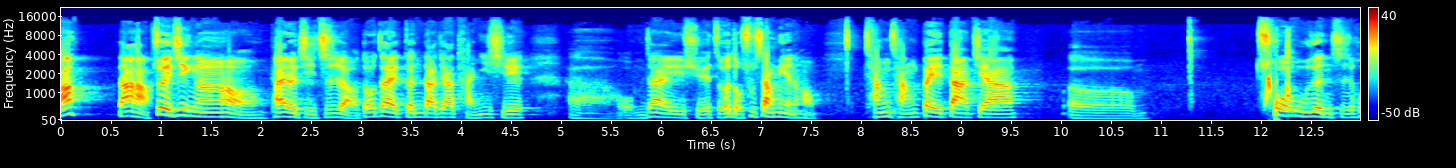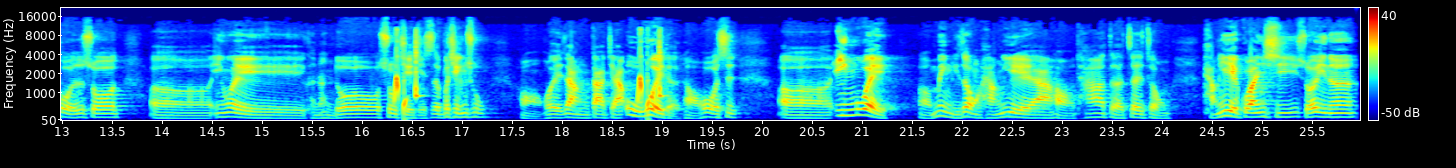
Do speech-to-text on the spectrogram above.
好，大家好。最近啊，哈，拍了几支啊，都在跟大家谈一些啊，我们在学紫微斗术上面哈，常常被大家呃错误认知，或者是说呃，因为可能很多书解解释的不清楚哦，会让大家误会的哈，或者是呃，因为哦命理这种行业啊，哈，它的这种行业关系，所以呢，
